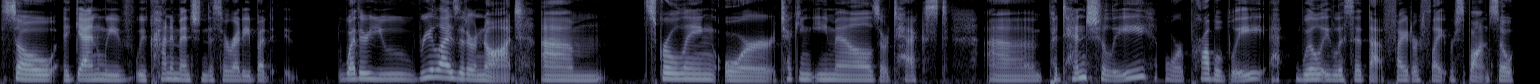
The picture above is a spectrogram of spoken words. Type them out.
So again, we've we've kind of mentioned this already, but whether you realize it or not, um, scrolling or checking emails or text uh, potentially or probably will elicit that fight or flight response. So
